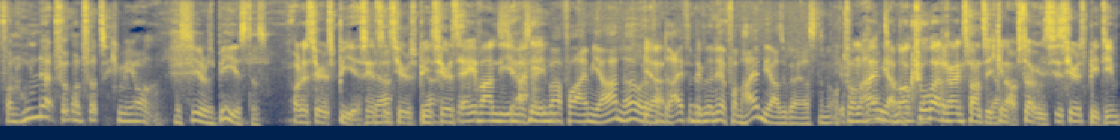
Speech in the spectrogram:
von 145 Millionen. Eine Series B ist das. Oder Series B ist jetzt ja. Series B. Ja. Series A waren die. Series A war vor einem Jahr, ne? Oder ja. von drei, nee, vom halben Jahr sogar erst. Im Oktober vom halben Jahr, aber Oktober 23, ja. genau, sorry, die Series B. Die,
